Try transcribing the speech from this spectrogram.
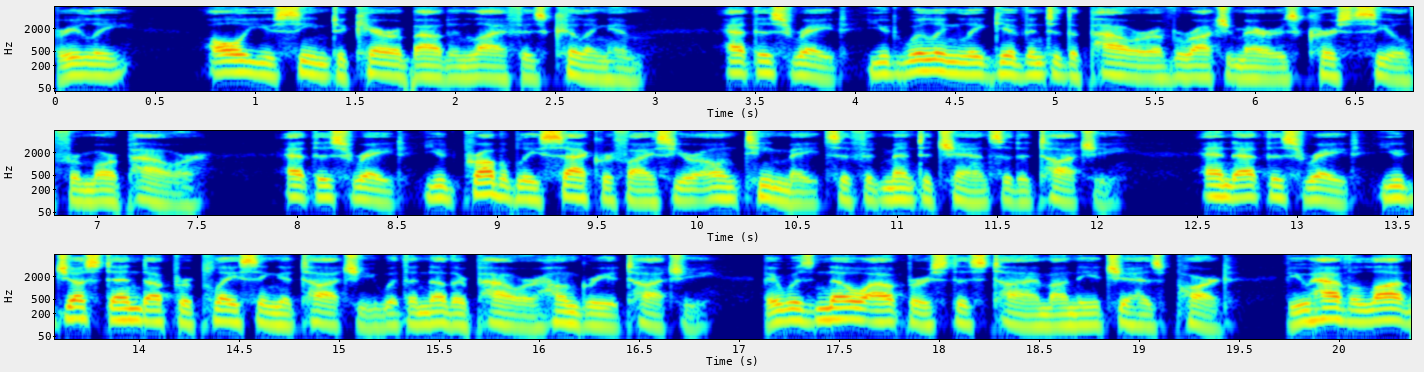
Really? All you seem to care about in life is killing him. At this rate, you'd willingly give into the power of Orochimaru's cursed seal for more power. At this rate, you'd probably sacrifice your own teammates if it meant a chance at Itachi. And at this rate, you'd just end up replacing Itachi with another power-hungry Itachi. There was no outburst this time on the Uchiha's part. You have a lot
